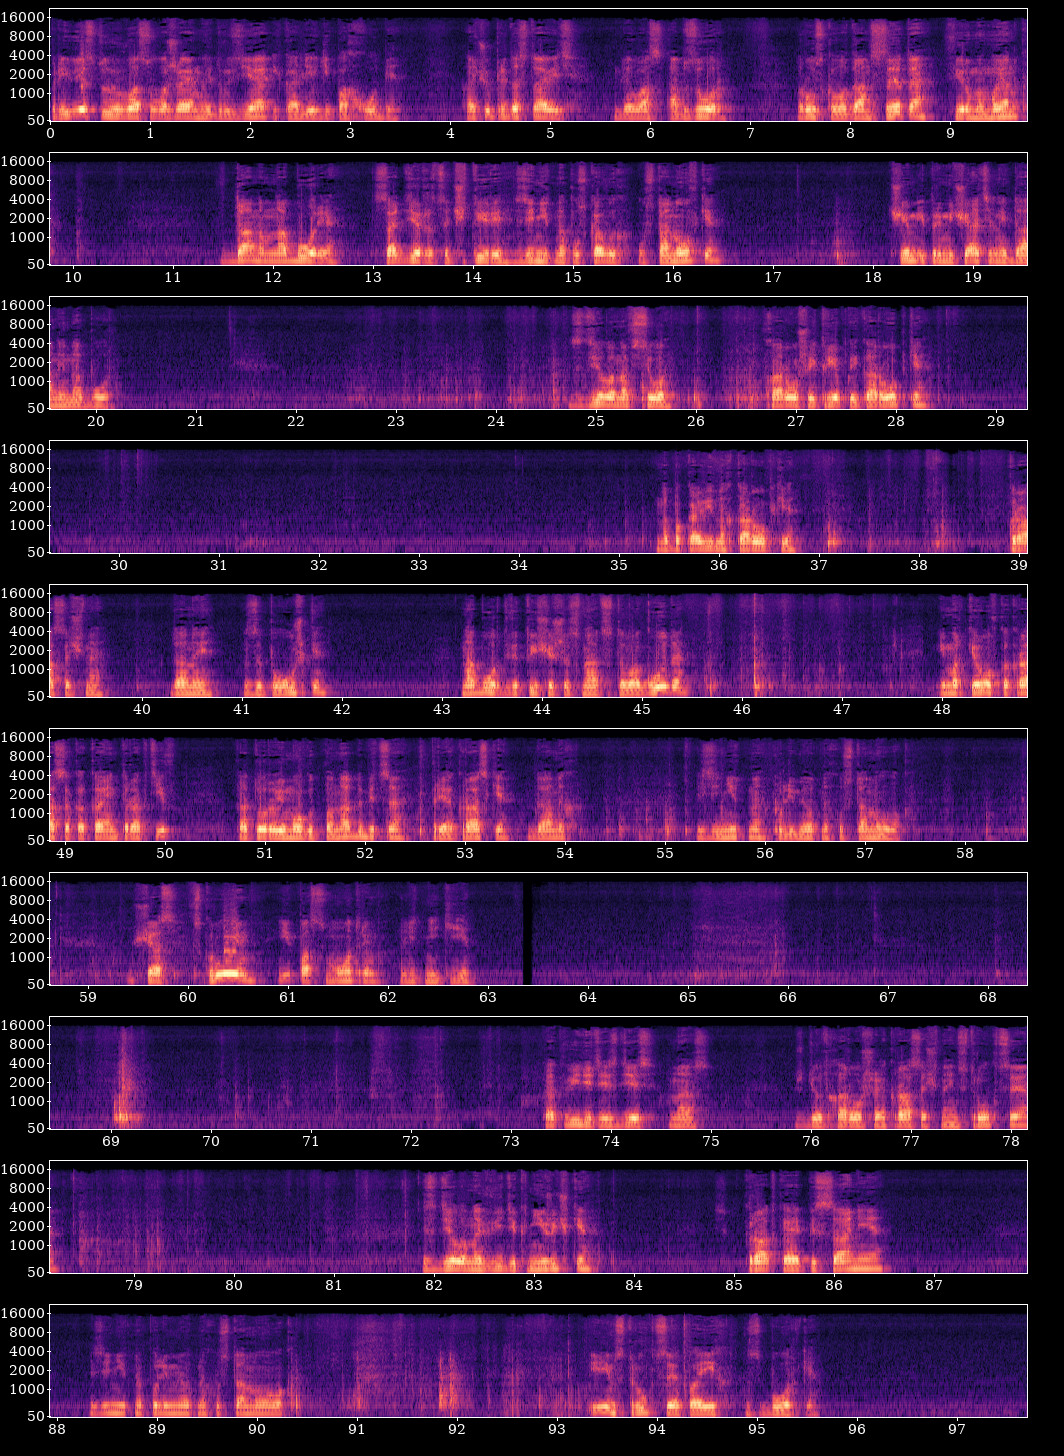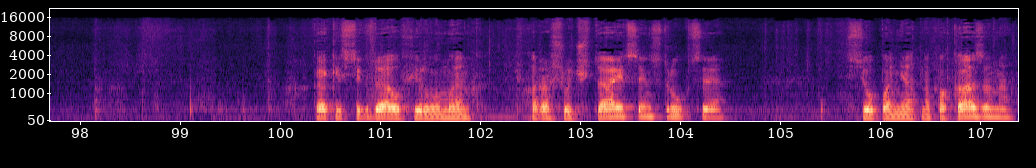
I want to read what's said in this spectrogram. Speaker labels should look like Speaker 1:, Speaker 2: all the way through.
Speaker 1: Приветствую вас, уважаемые друзья и коллеги по хобби. Хочу предоставить для вас обзор русского гансета фирмы Менг. В данном наборе содержится 4 зенитно-пусковых установки, чем и примечательный данный набор. Сделано все в хорошей крепкой коробке. На боковинах коробки красочно даны ЗПУшки. Набор 2016 года. И маркировка красок АК Интерактив, которые могут понадобиться при окраске данных зенитно-пулеметных установок. Сейчас вскроем и посмотрим литники. Как видите, здесь нас ждет хорошая красочная инструкция. Сделана в виде книжечки. Краткое описание зенитно-пулеметных установок. И инструкция по их сборке. Как и всегда у фирмы Мэнк Хорошо читается инструкция. Все понятно показано.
